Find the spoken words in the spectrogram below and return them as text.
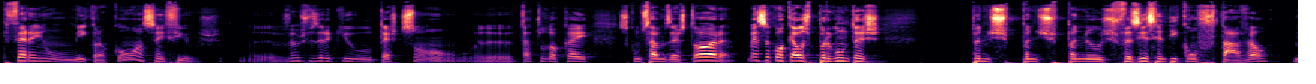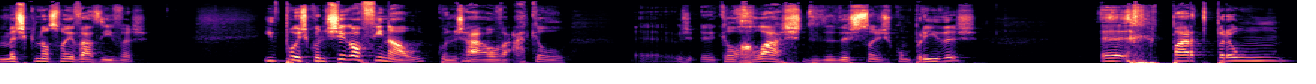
preferem um micro com ou sem fios? Eh, vamos fazer aqui o teste de som, eh, está tudo ok se começarmos esta hora? Começa com aquelas perguntas para nos, para nos, para nos fazer sentir confortável, mas que não são evasivas. E depois, quando chega ao final, quando já há aquele, uh, aquele relaxe das sessões cumpridas, uh, parte para um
